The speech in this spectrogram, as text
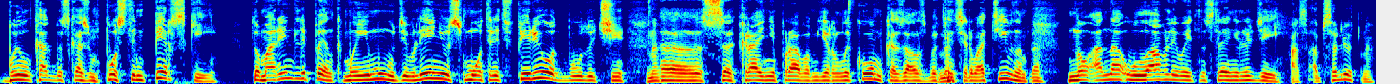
был, как бы скажем, постимперский, то Марин Ле Пен, к моему удивлению, смотрит вперед, будучи э, с крайне правым ярлыком, казалось бы, консервативным, но она улавливает настроение людей. Ас- Абсолютно.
